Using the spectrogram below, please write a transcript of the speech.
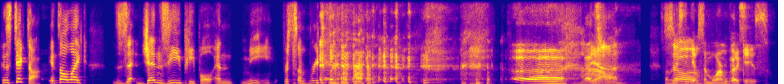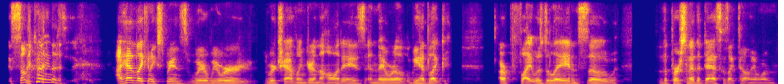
because tiktok it's all like Z- gen z people and me for some reason uh, that's Yeah. fun. Somebody needs to give so- some warm cookies. Sometimes I had like an experience where we were we were traveling during the holidays and they were we had like our flight was delayed and so the person at the desk was like telling everyone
